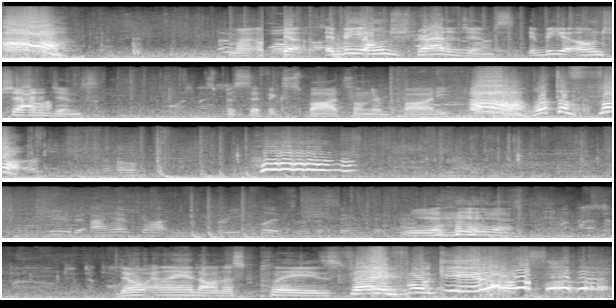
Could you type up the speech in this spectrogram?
Ah! My, yeah, it'd be your own stratagems. It'd be your own stratagems. Specific spots on their body. Ah! What the fuck? No. Dude, I have gotten three clips of the same thing. Yeah. Don't land on us, please. Hey, fuck you! I saw that.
